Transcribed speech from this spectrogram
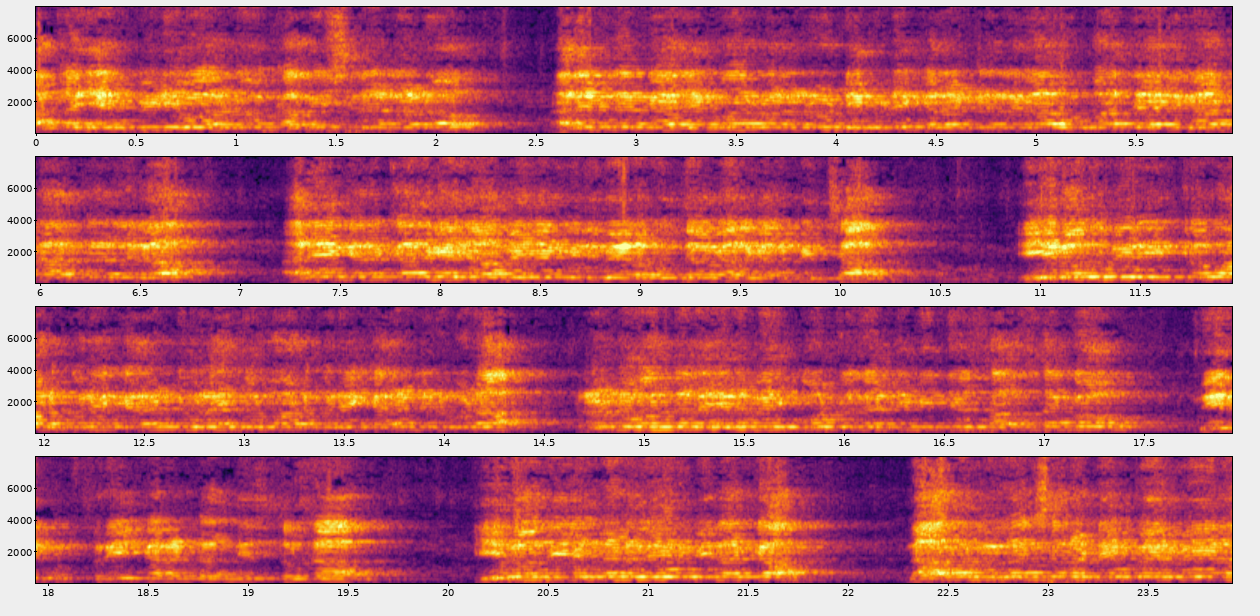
అట్లా ఎంపీడీఓలను కమిషనర్లను అదే విధంగా ఎంఆర్ఓలను డిప్యూటీ కలెక్టర్లుగా ఉపాధ్యాయులుగా డాక్టర్లుగా అనేక రకాలుగా యాభై ఎనిమిది వేల ఉద్యోగాలు కల్పించారు. ఈ రోజు మీరు ఇంట్లో వాడుకునే కరెంటు రైతులు వాడుకునే కరెంటును కూడా రెండు వందల ఎనభై కోట్లు కట్టి విద్యుత్ సంస్థకు మీరు ఫ్రీ కరెంట్ అందిస్తున్నారు. ఈ రోజు ఎన్నడూ లేని విధంగా నాలుగు లక్షల డెబ్బై వేల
